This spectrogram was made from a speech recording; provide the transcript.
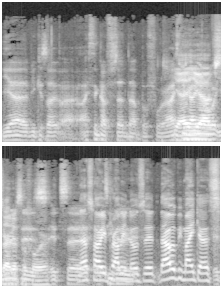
Yeah, because I I, I think I've said that before. I Yeah, think I you know have what said it yours before. is. It's uh, That's how he probably knows it. That would be my guess.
